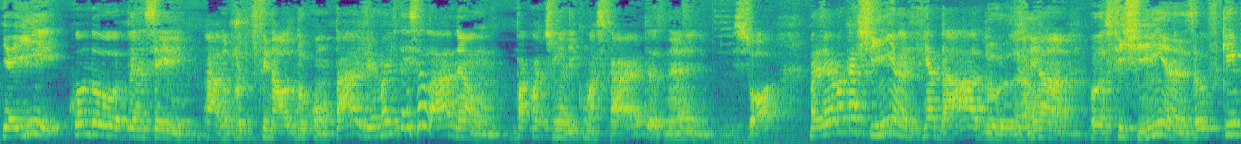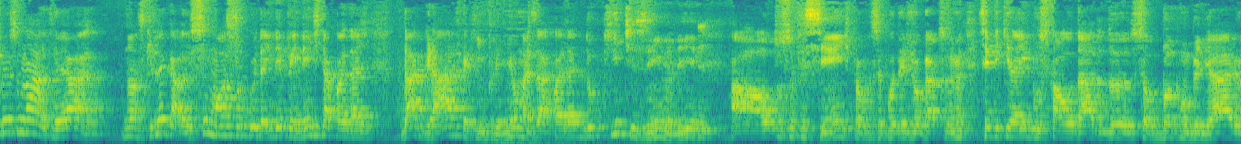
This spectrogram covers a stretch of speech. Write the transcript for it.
E aí, quando eu pensei ah, no produto final do contágio, eu imaginei, sei lá, né, um pacotinho ali com umas cartas, né, e só. Mas era uma caixinha, vinha dados, vinha as fichinhas, eu fiquei impressionado. Falei, ah, nossa, que legal. Isso mostra o cuidado, independente da qualidade da gráfica que imprimiu, mas a qualidade do kitzinho ali, a- autossuficiente para você poder jogar com seus amigos, sem ter que ir aí buscar o dado do seu banco imobiliário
